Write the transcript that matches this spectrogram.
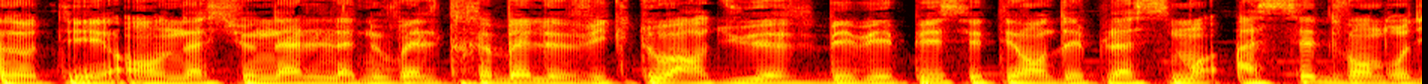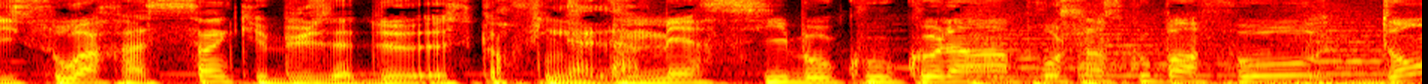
Noté en national, la nouvelle très belle victoire du FBBP, c'était en déplacement à 7 vendredi soir à 5 buts à 2 score final. Merci beaucoup Colin. Prochain scoop info dans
